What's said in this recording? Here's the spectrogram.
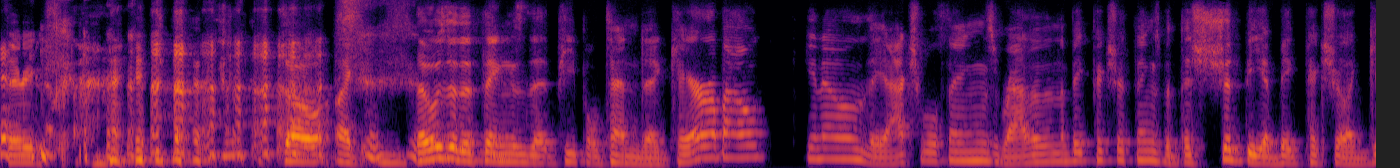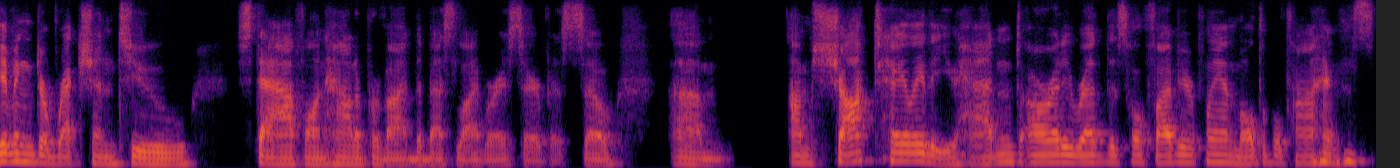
there you go. so like those are the things that people tend to care about, you know, the actual things rather than the big picture things. But this should be a big picture, like giving direction to staff on how to provide the best library service. So um, I'm shocked, Haley, that you hadn't already read this whole five-year plan multiple times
